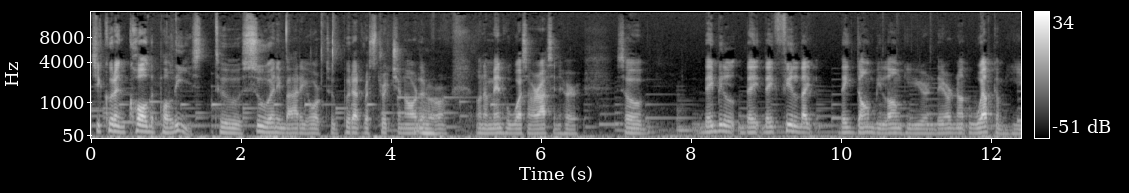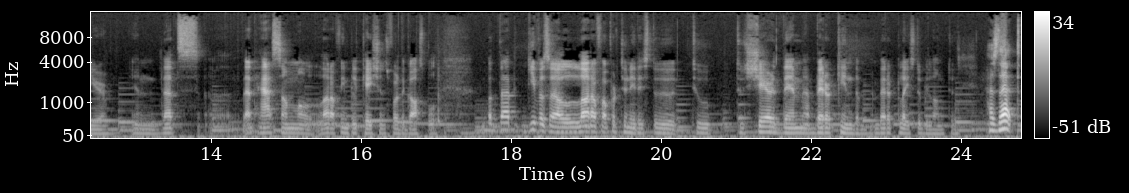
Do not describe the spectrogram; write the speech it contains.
she couldn't call the police to sue anybody or to put a restriction order or on a man who was harassing her. So they bel they, they feel like they don't belong here and they are not welcome here. And that's uh, that has some a lot of implications for the gospel. But that gives us a lot of opportunities to to to share them a better kingdom a better place to belong to. Has that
